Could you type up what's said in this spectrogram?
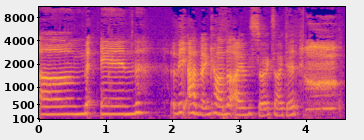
um, in the advent calendar. I am so excited.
